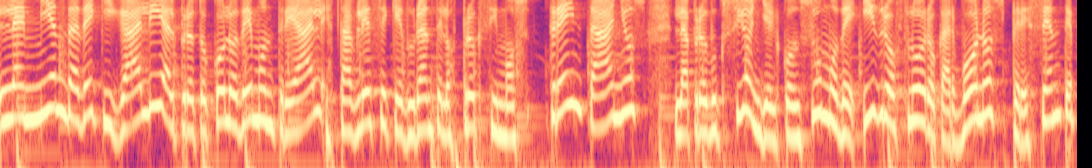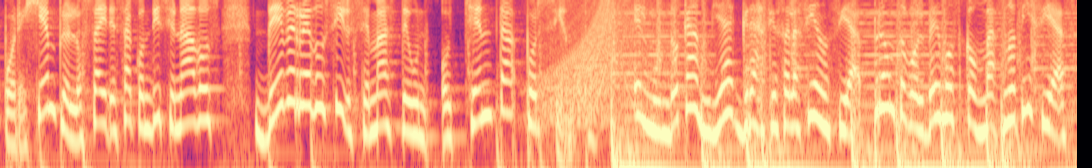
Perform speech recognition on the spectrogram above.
La enmienda de Kigali al protocolo de Montreal establece que durante los próximos 30 años la producción y el consumo de hidrofluorocarbonos presente, por ejemplo, en los aires acondicionados, debe reducirse más de un 80%. El mundo cambia gracias a la ciencia. Pronto volvemos con más noticias,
